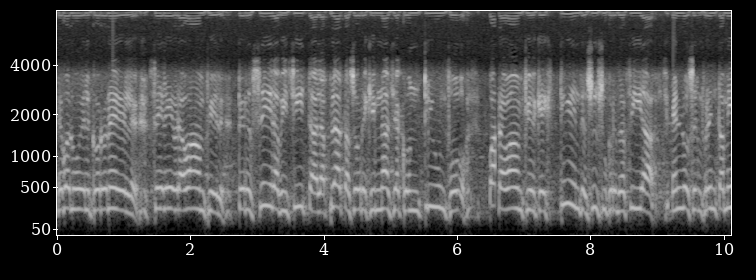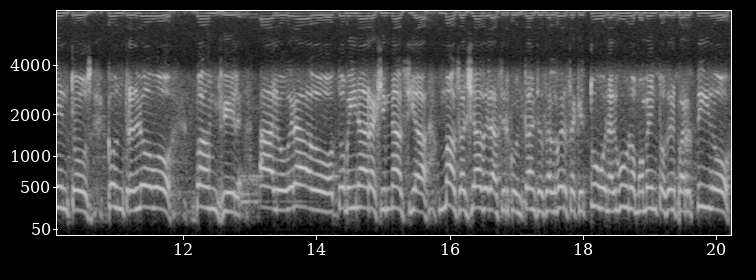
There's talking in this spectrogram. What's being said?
Emanuel Coronel. Celebra Banfield, tercera visita a La Plata sobre Gimnasia con triunfo para Banfield que extiende su supremacía en los enfrentamientos contra el Lobo. Banfield ha logrado dominar a Gimnasia más allá de las circunstancias adversas que tuvo en algunos momentos del partido.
